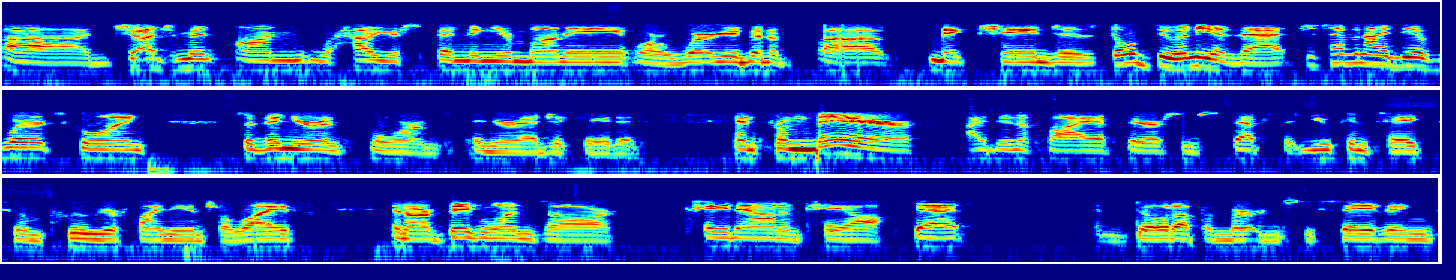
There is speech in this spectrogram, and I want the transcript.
uh, judgment on how you're spending your money or where you're going to uh, make changes. Don't do any of that. Just have an idea of where it's going so then you're informed and you're educated. And from there, identify if there are some steps that you can take to improve your financial life. And our big ones are pay down and pay off debt, and build up emergency savings.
